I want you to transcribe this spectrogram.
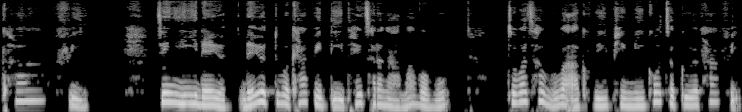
咖啡。今年以来，越来越多的咖啡店推出了外卖服务，足不出户也可以品味高质感的咖啡。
